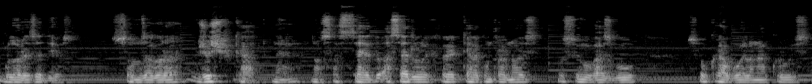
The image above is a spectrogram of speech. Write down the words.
glórias a Deus. Somos agora justificados. Né? Nossa cédula, a cédula que era contra nós, o Senhor rasgou, o Senhor cravou ela na cruz.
